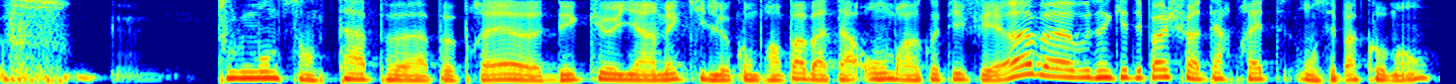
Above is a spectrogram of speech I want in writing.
pff, tout le monde s'en tape à peu près. Euh, Dès qu'il y a un mec qui ne le comprend pas, bah, t'as Ombre à côté, il fait Ah, bah, vous inquiétez pas, je suis interprète. On sait pas comment.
